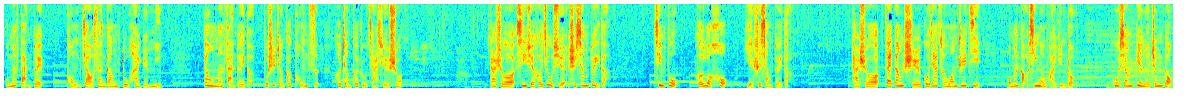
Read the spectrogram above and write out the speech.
我们反对孔教三纲毒害人民，但我们反对的不是整个孔子和整个儒家学说。他说，新学和旧学是相对的，进步和落后也是相对的。他说，在当时国家存亡之际，我们搞新文化运动，互相辩论争斗。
